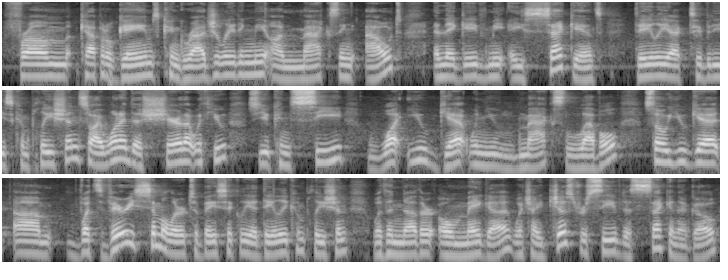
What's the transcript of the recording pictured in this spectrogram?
from Capital Games congratulating me on maxing out, and they gave me a second daily activities completion. So I wanted to share that with you so you can see what you get when you max level. So you get um, what's very similar to basically a daily completion with another Omega, which I just received a second ago.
